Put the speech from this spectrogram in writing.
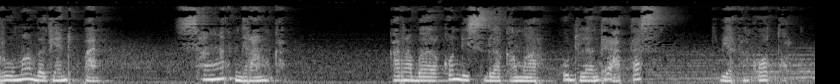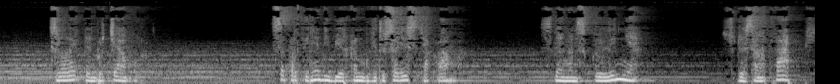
Rumah bagian depan sangat menyeramkan. Karena balkon di sebelah kamarku di lantai atas dibiarkan kotor, jelek dan berjamur. Sepertinya dibiarkan begitu saja sejak lama. Sedangkan sekelilingnya sudah sangat rapi.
